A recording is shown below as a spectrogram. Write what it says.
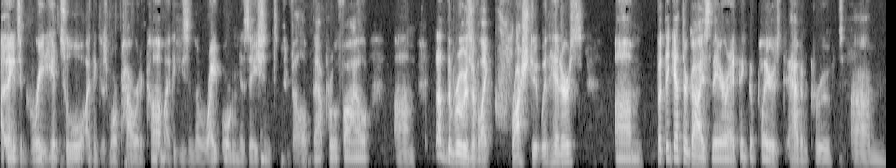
I think it's a great hit tool. I think there's more power to come. I think he's in the right organization to develop that profile. Um, not the Brewers have like crushed it with hitters, um, but they get their guys there, and I think the players have improved. Um,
